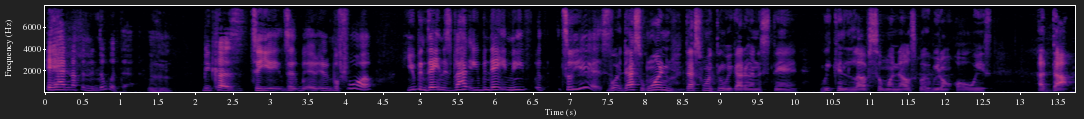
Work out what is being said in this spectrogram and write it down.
It had nothing to do with that mm-hmm. because to you to, before you've been dating this black you've been dating me for two years Well, that's one. That's one thing we got to understand. We can love someone else, but we don't always adopt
